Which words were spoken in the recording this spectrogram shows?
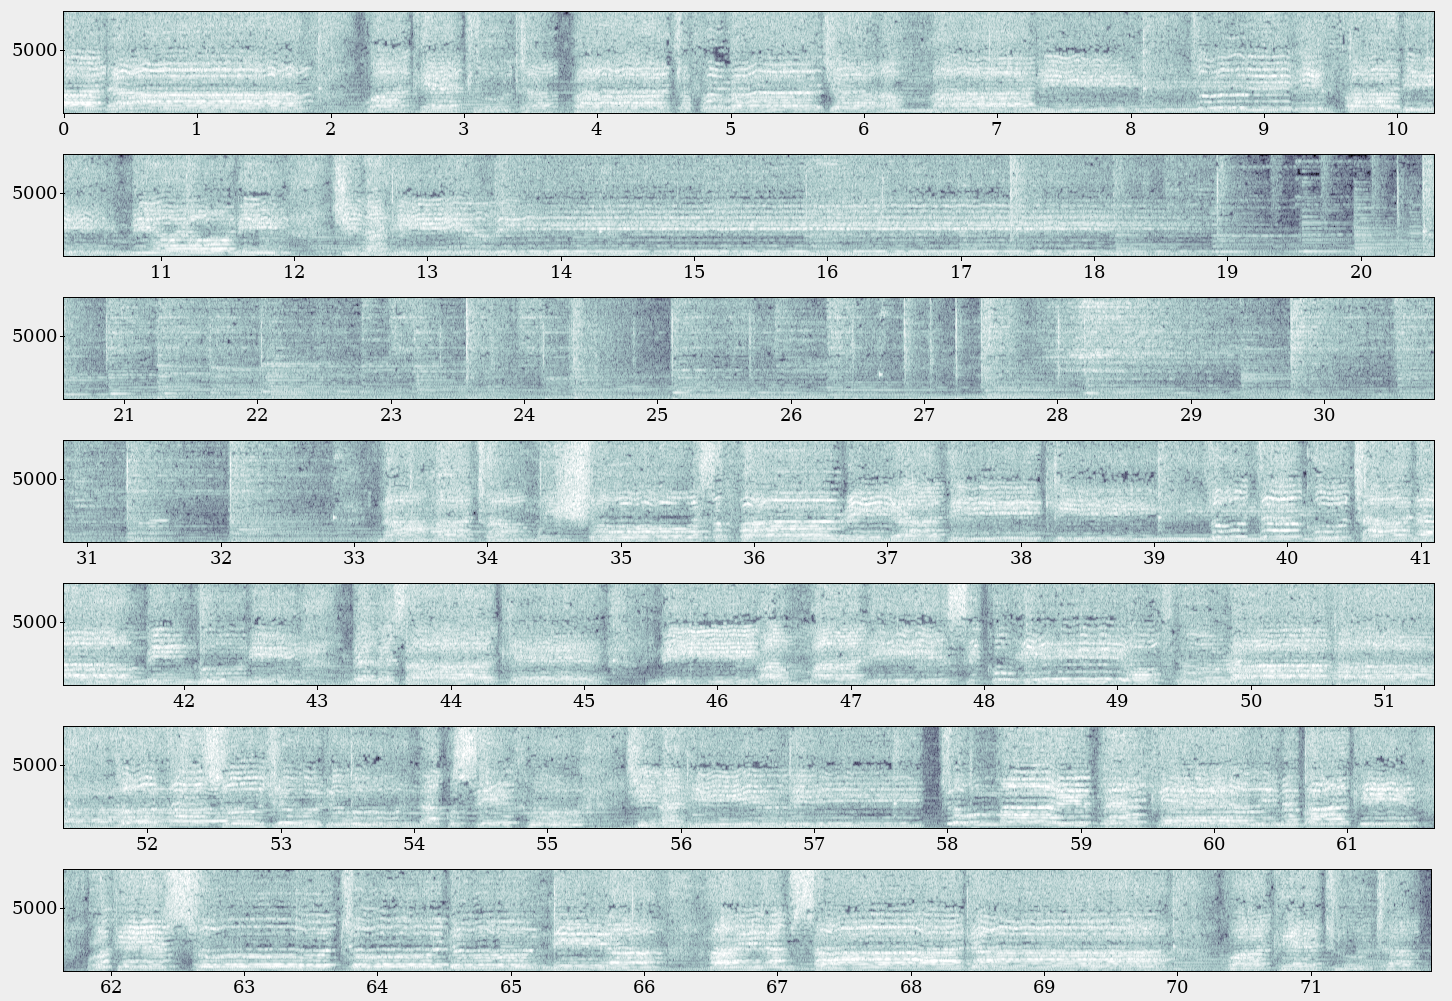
faraja, amani. Tulihifadhi mioyoni jina hili. Ya dhiki tutakutana mbinguni mbele zake ni amani siku hiyo furaha. Tutasujudu na kusifu jina hili. Tumai peke limebaki kwake Yesu tu, msaada. Kwake tutapata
